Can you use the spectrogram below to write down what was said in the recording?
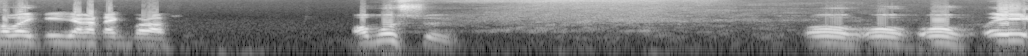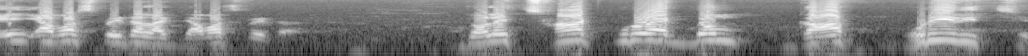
সবাইকে এই জায়গাটা একবার আসুন। অবশ্যই। ও ও ও এই এই আবার স্প্রেটা লাগছে, আবার স্প্রেটা জলের ছাঁট পুরো একদম গাত ভরিয়ে দিচ্ছে।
